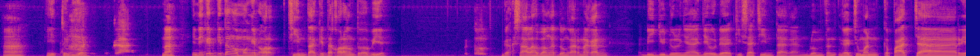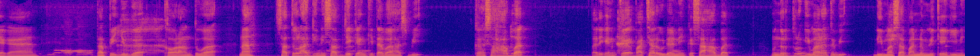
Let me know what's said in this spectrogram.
nah itu dia. Berat. Nah ini kan kita ngomongin orang cinta kita ke orang tua bi ya Betul. nggak salah banget dong karena kan di judulnya aja udah kisah cinta kan belum nggak cuman ke pacar ya kan tapi juga ke orang tua. Nah satu lagi nih subjek yang kita bahas bi ke sahabat. Tadi kan ke pacar udah nih ke sahabat. Menurut lu gimana tuh bi? di masa pandemi kayak gini?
